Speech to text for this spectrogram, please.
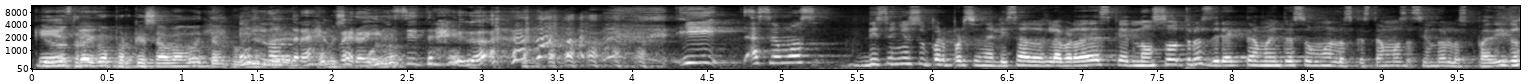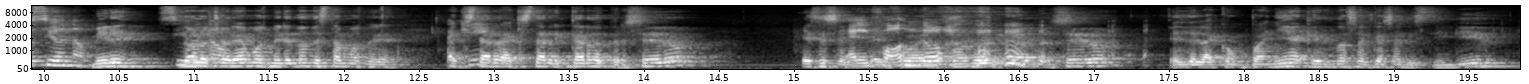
Que Yo no es de- traigo porque es sábado y tengo Él no de trae, camisa pero yo sí traigo. y hacemos diseños súper personalizados. La verdad es que nosotros directamente somos los que estamos haciendo los pedidos, ¿sí o no? Mire, ¿Sí no lo no? choreamos, mire dónde estamos, mire. Aquí, Aquí. está, aquí está Ricardo III. Ese es el, El fondo. el fondo de Ricardo III. El de la compañía que no se alcanza a distinguir.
